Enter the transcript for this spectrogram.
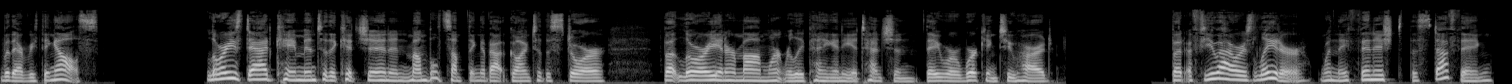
with everything else. Lori's dad came into the kitchen and mumbled something about going to the store, but Lori and her mom weren't really paying any attention. They were working too hard. But a few hours later, when they finished the stuffing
